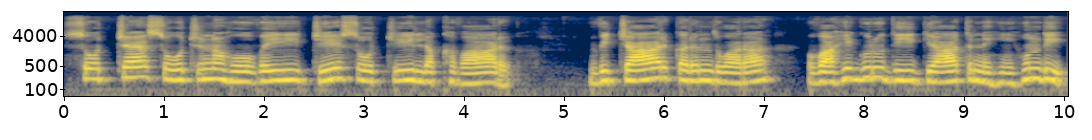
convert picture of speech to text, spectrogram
ਸੋਚੈ ਸੋਚ ਨ ਹੋਵਈ, ਜੇ ਸੋਚੀ ਲਖਵਾਰ। ਵਿਚਾਰ ਕਰਨ ਦੁਆਰਾ ਵਾਹਿਗੁਰੂ ਦੀ ਗਿਆਤ ਨਹੀਂ ਹੁੰਦੀ।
